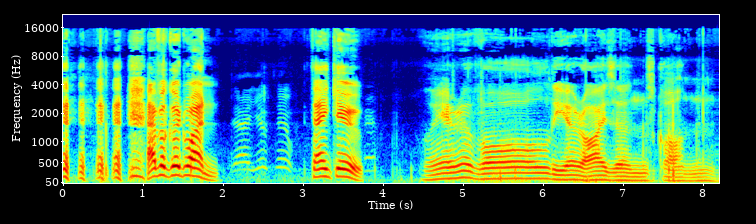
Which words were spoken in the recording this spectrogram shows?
Have a good one. Yeah, you too. Thank you. Where have all the horizons gone?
